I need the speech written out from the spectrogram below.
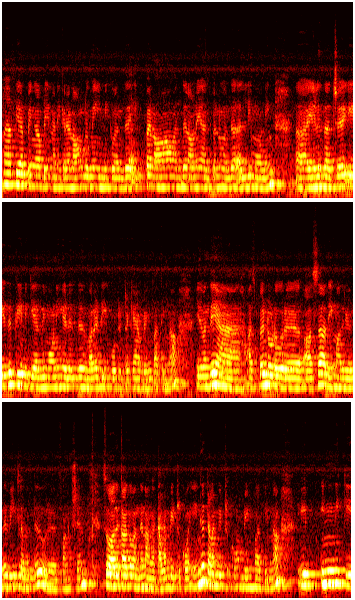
லைஃப் ஹாப்பியாக இருப்பீங்க அப்படின்னு நினைக்கிறேன். நாங்களுமே இன்றைக்கி வந்து இப்போ நான் வந்து நானும் என் ஹஸ்பண்டும் வந்து அர்லி மார்னிங் எழுந்தாச்சு. எதுக்கு இன்றைக்கி அர்லி மார்னிங் எழுந்து இந்த மாதிரி டீ போட்டுட்ருக்கேன் அப்படின்னு பார்த்தீங்கன்னா இது வந்து என் ஹஸ்பண்டோட ஒரு ஆசை. அதே மாதிரி வந்து வீட்டில் வந்து ஒரு ஃபங்க்ஷன் ஸோ அதுக்காக வந்து நாங்கள் கிளம்பிட்டுருக்கோம் எங்கே கிளம்பிட்டுருக்கோம் அப்படின்னு பார்த்தீங்கன்னா இப் இன்னைக்கு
